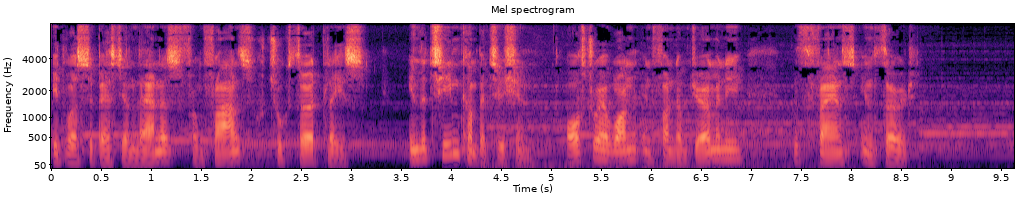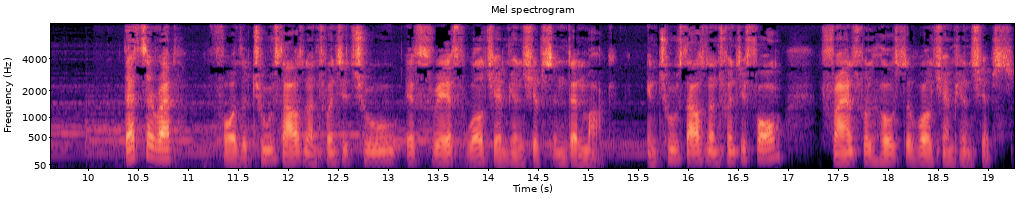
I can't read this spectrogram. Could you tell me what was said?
It was Sebastian Lanes from France who took third place. In the team competition, Austria won in front of Germany, with France in third. That's a wrap for the 2022 F3F World Championships in Denmark. In 2024, France will host the World Championships.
